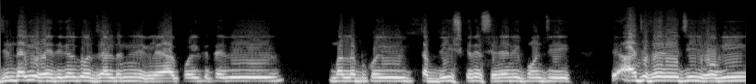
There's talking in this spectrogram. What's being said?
ਜਿੰਦਾ ਕਿ ਹਜੇ ਤੱਕ ਕੋਈ ਰਿਜ਼ਲਟ ਨਹੀਂ ਨਿਕਲਿਆ, ਕੋਈ ਕਿਤੇ ਵੀ ਮਤਲਬ ਕੋਈ ਤਬਦੀਸ਼ ਕਿਤੇ ਸਿਰੇ ਨਹੀਂ ਪਹੁੰਚੀ। ਤੇ ਅੱਜ ਫਿਰ ਇਹ ਚੀਜ਼ ਹੋ ਗਈ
